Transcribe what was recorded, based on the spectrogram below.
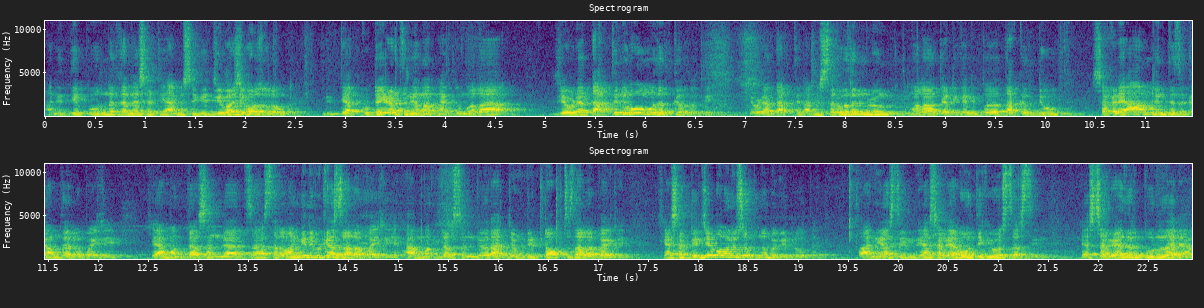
आणि ते पूर्ण करण्यासाठी आम्ही सगळे जीवाची बाजू लावू आणि त्यात कुठेही अडचण येणार नाही. तुम्हाला जेवढ्या ताकदीनं भाऊ मदत करत होते तेवढ्या ताकदीनं आम्ही सर्वजण मिळून तुम्हाला त्या ठिकाणी प- ताकद देऊ. सगळ्या आम जनतेचं काम झालं पाहिजे. ह्या मतदारसंघाचा सर्वांगीण विकास झाला पाहिजे. हा मतदारसंघ राज्यामध्ये टॉपचा झाला पाहिजे. ह्यासाठी जे भावने स्वप्न बघितलं होतं पाणी असतील ह्या सगळ्या भौतिक व्यवस्था असतील या सगळ्या जर पूर्ण झाल्या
